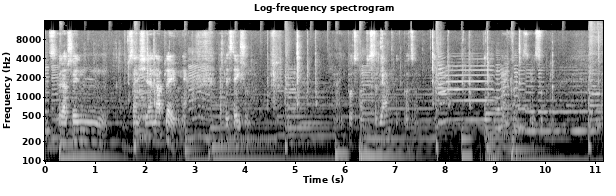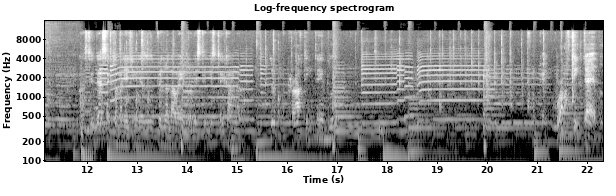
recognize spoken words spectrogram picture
więc raczej w sensie na playu, nie? Na PlayStation. No i po co tam zostawiałem? Po co? Tych desek to będzie dziwnie wyglądało jak zrobię z tych random. Zróbmy crafting table. Okej, crafting table.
